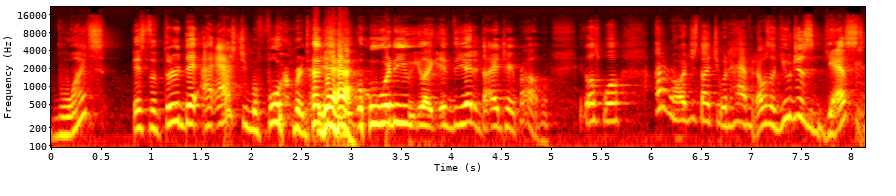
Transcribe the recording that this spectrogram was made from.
what? It's the third day. I asked you before production. Yeah. What do you like? If you had a dietary problem, he goes, "Well, I don't know. I just thought you would have it." I was like, "You just guessed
